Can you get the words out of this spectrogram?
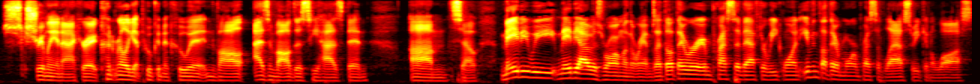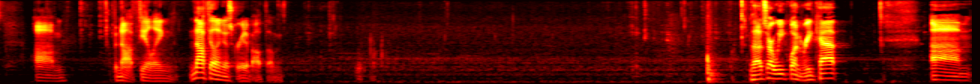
extremely inaccurate. Couldn't really get Puka Nacua involved as involved as he has been. Um, so maybe we maybe I was wrong on the Rams. I thought they were impressive after week one. Even thought they were more impressive last week in a loss. Um, but not feeling not feeling as great about them. That's our week one recap. Um,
